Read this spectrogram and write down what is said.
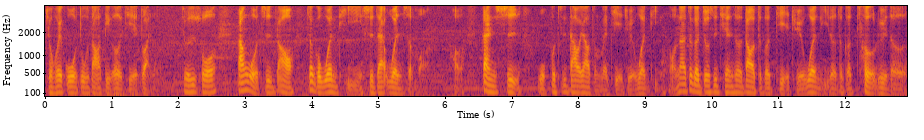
就会过渡到第二阶段了。就是说，当我知道这个问题是在问什么，好，但是我不知道要怎么解决问题，哦，那这个就是牵涉到这个解决问题的这个策略的，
